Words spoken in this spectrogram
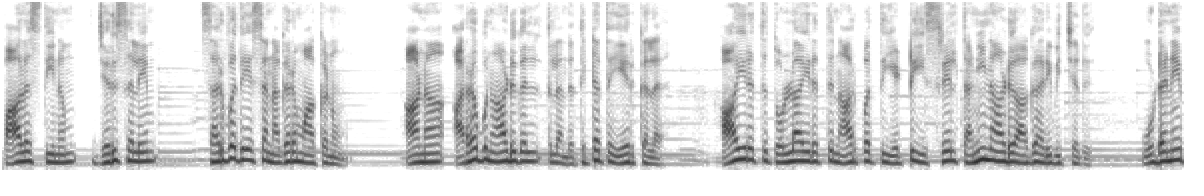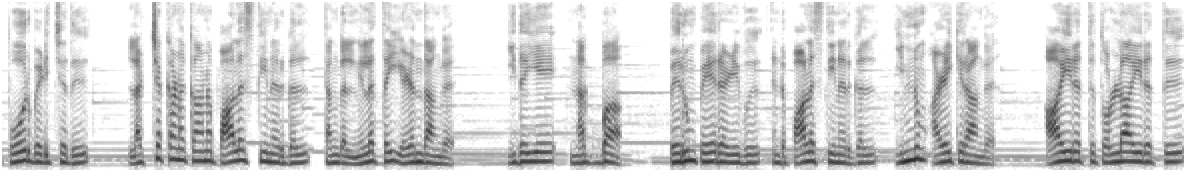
பாலஸ்தீனம் ஜெருசலேம் சர்வதேச நகரமாக்கணும். ஆனா அரபு நாடுகள் அந்த திட்டத்தை ஏற்கல. ஆயிரத்து தொள்ளாயிரத்து நாற்பத்தி எட்டு இஸ்ரேல் தனி நாடு ஆக அறிவித்தது உடனே போர் வெடிச்சது. லட்சக்கணக்கான பாலஸ்தீனர்கள் தங்கள் நிலத்தை இழந்தாங்க. இதையே நக்பா பெரும் பேரழிவு என்று பாலஸ்தீனர்கள் இன்னும் அழைக்கிறாங்க. ஆயிரத்து தொள்ளாயிரத்து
